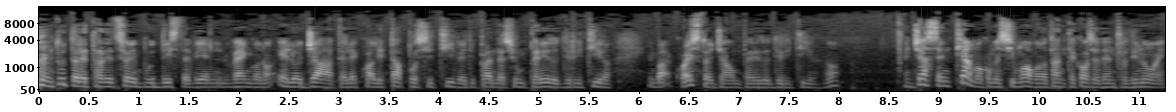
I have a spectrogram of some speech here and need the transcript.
In tutte le tradizioni buddiste vengono elogiate le qualità positive di prendersi un periodo di ritiro, ma questo è già un periodo di ritiro, no? E già sentiamo come si muovono tante cose dentro di noi,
